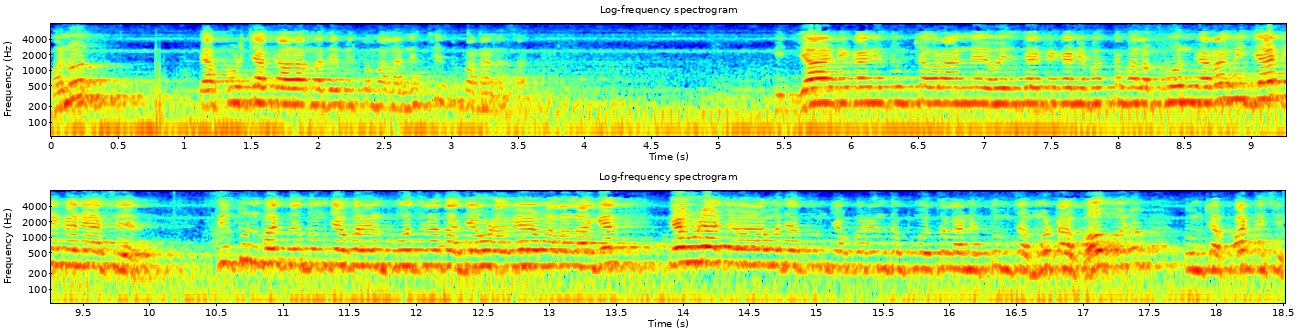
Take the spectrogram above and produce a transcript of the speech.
म्हणून त्या पुढच्या काळामध्ये मी तुम्हाला निश्चितपणानं सांगतो. की ज्या ठिकाणी तुमच्यावर अन्याय होईल त्या ठिकाणी फक्त मला फोन करा मी ज्या ठिकाणी असेल तिथून फक्त तुमच्यापर्यंत पोहोचण्याचा जेवढा वेळ मला लागेल तेवढ्याच वेळामध्ये तुमच्यापर्यंत पोहोचल आणि तुमचा मोठा भाऊ म्हणून तुमच्या पाठीशी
